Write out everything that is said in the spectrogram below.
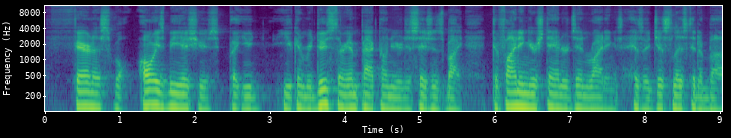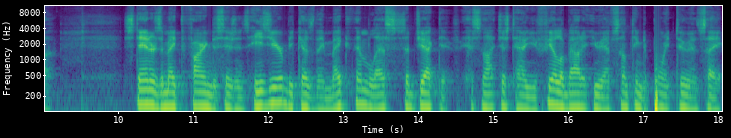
fairness will always be issues, but you you can reduce their impact on your decisions by defining your standards in writings, as I just listed above. Standards that make the firing decisions easier because they make them less subjective. It's not just how you feel about it, you have something to point to and say,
